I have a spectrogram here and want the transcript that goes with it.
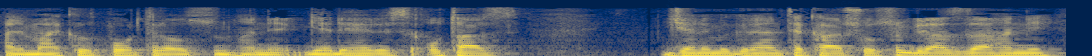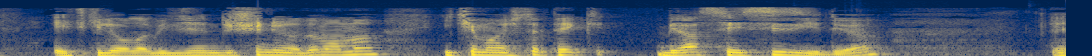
hani Michael Porter olsun hani Gary Harris o tarz Jeremy Grant'e karşı olsun biraz daha hani etkili olabileceğini düşünüyordum ama iki maçta pek biraz sessiz gidiyor. Ee,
